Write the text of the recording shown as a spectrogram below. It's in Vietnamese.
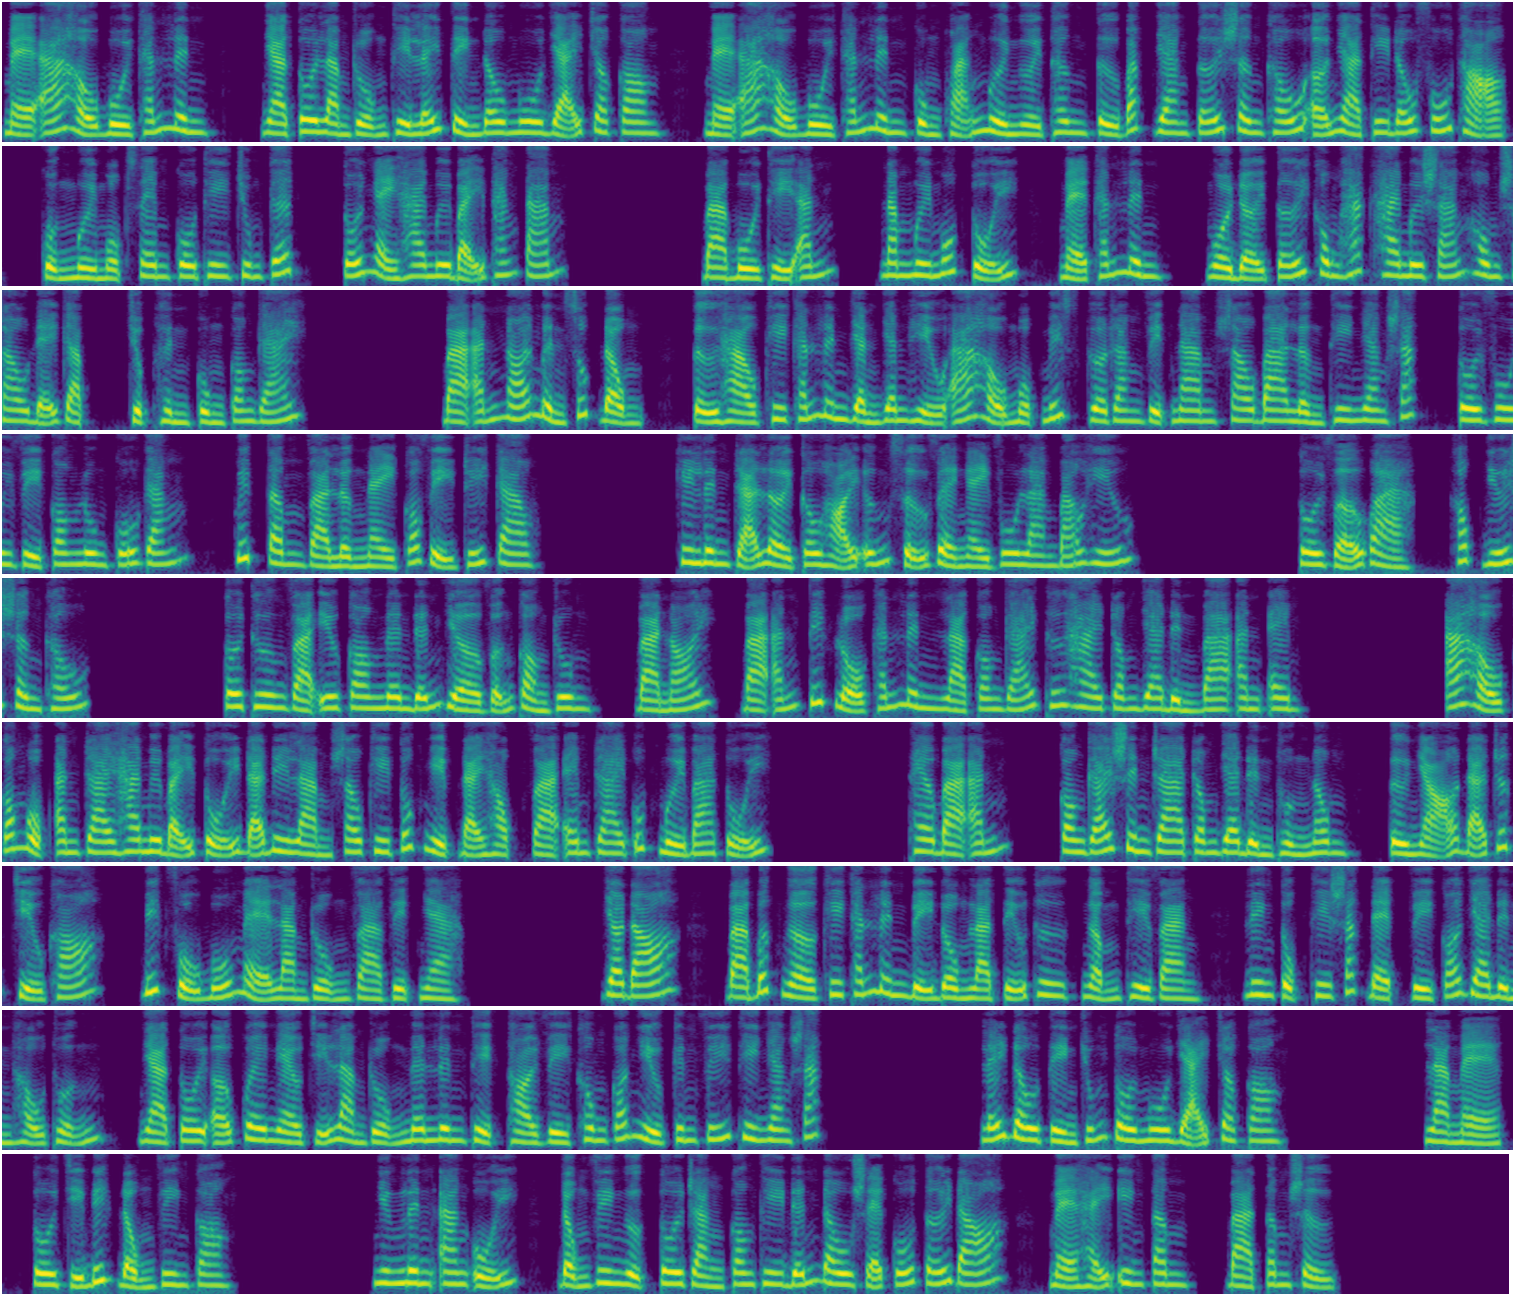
Mẹ Á hậu Bùi Khánh Linh, nhà tôi làm ruộng thì lấy tiền đâu mua giải cho con, mẹ Á hậu Bùi Khánh Linh cùng khoảng 10 người thân từ Bắc Giang tới sân khấu ở nhà thi đấu Phú Thọ, quận 11 xem cô thi chung kết, tối ngày 27 tháng 8. Bà Bùi Thị Ánh, 51 tuổi, mẹ Khánh Linh, ngồi đợi tới 0h20 sáng hôm sau để gặp, chụp hình cùng con gái. Bà Ánh nói mình xúc động, tự hào khi Khánh Linh giành danh hiệu Á hậu một Miss Grand Việt Nam sau 3 lần thi nhan sắc, tôi vui vì con luôn cố gắng, quyết tâm và lần này có vị trí cao. Khi Linh trả lời câu hỏi ứng xử về ngày Vu Lan báo hiếu, tôi vỡ hòa, khóc dưới sân khấu. Tôi thương và yêu con nên đến giờ vẫn còn run, bà nói, bà Ánh tiết lộ Khánh Linh là con gái thứ hai trong gia đình ba anh em. Á hậu có một anh trai 27 tuổi đã đi làm sau khi tốt nghiệp đại học và em trai út 13 tuổi. Theo bà Ánh, con gái sinh ra trong gia đình thuần nông, từ nhỏ đã rất chịu khó, biết phụ bố mẹ làm ruộng và việc nhà. Do đó, bà bất ngờ khi Khánh Linh bị đồn là tiểu thư ngậm thì vàng, liên tục thi sắc đẹp vì có gia đình hậu thuẫn, nhà tôi ở quê nghèo chỉ làm ruộng nên Linh thiệt thòi vì không có nhiều kinh phí thi nhan sắc. Lấy đâu tiền chúng tôi mua giải cho con? Là mẹ, tôi chỉ biết động viên con. Nhưng Linh an ủi, động viên ngược tôi rằng con thi đến đâu sẽ cố tới đó, mẹ hãy yên tâm, bà tâm sự.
